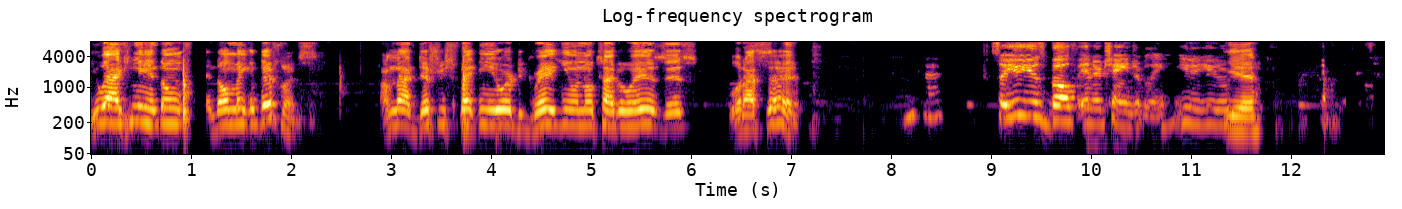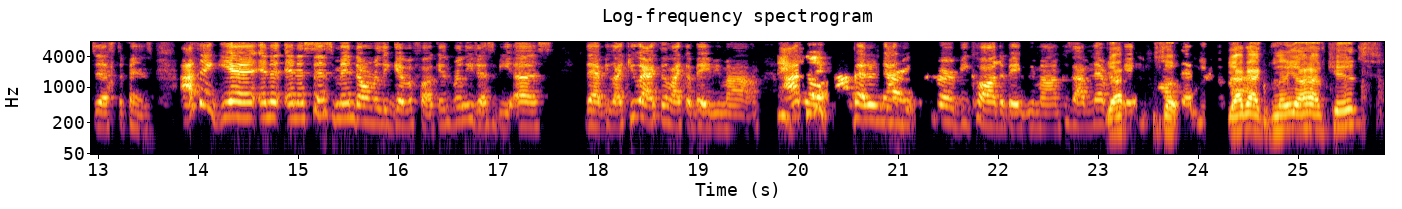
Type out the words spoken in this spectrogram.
you ask me, and don't it don't make a difference. I'm not disrespecting you or degrading you in no type of way. It's just what I said. Okay. So you use both interchangeably. You you Yeah. just depends. I think yeah, in a, in a sense, men don't really give a fuck. It really just be us that be like you acting like a baby mom. I know I better not Right. ever be called a baby mom because I've never Yeah. been So that. y'all got none of y'all have kids.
